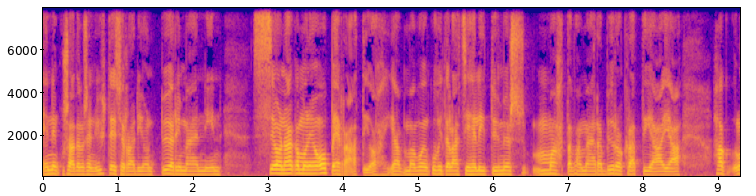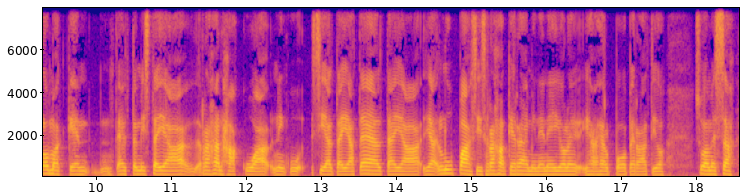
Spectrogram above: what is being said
Ennen kuin saa tämmöisen yhteisöradion pyörimään, niin se on aika monen operaatio. Ja mä voin kuvitella, että siihen liittyy myös mahtava määrä byrokratiaa ja lomakkeen täyttämistä ja rahan hakua niin kuin sieltä ja täältä. Ja, ja lupa, siis rahan kerääminen ei ole ihan helppo operaatio Suomessa –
